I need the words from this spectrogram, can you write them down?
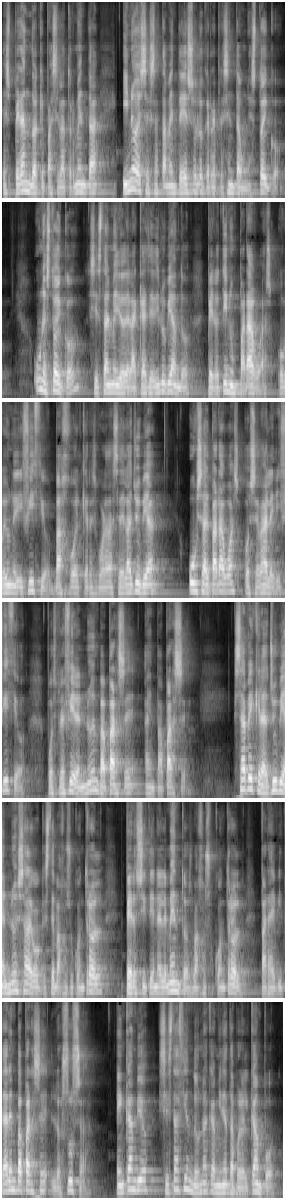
esperando a que pase la tormenta, y no es exactamente eso lo que representa un estoico. Un estoico, si está en medio de la calle diluviando, pero tiene un paraguas o ve un edificio bajo el que resguardarse de la lluvia, usa el paraguas o se va al edificio, pues prefiere no empaparse a empaparse. Sabe que la lluvia no es algo que esté bajo su control, pero si tiene elementos bajo su control para evitar empaparse, los usa. En cambio, si está haciendo una caminata por el campo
